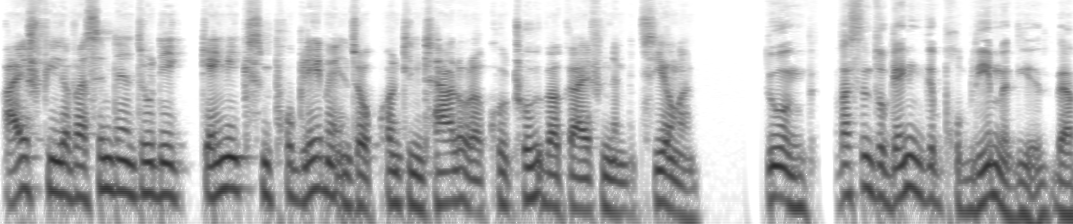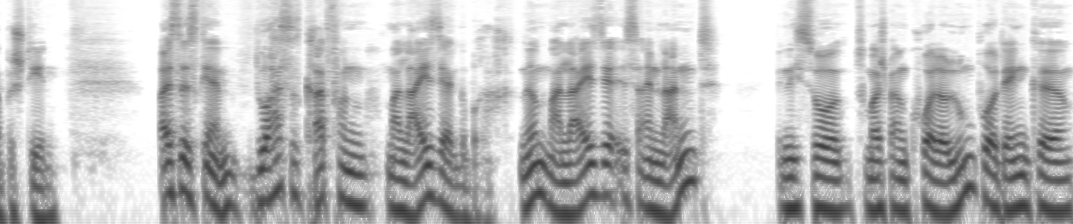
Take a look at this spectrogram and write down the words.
Beispiele, was sind denn so die gängigsten Probleme in so kontinental- oder kulturübergreifenden Beziehungen? Du, was sind so gängige Probleme, die da bestehen? Weißt du, du hast es gerade von Malaysia gebracht. Ne? Malaysia ist ein Land, wenn ich so zum Beispiel an Kuala Lumpur denke,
